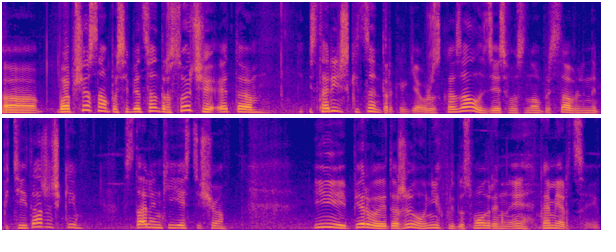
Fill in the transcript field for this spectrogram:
А, вообще, сам по себе центр Сочи – это исторический центр, как я уже сказал. Здесь в основном представлены пятиэтажечки. Сталинки есть еще. И первые этажи у них предусмотрены коммерцией.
